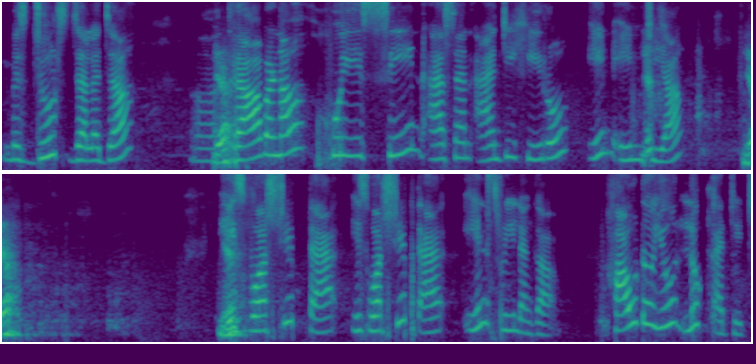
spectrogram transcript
Ms. Jules Jalaja. Uh, Yeah. Ravana, who is seen as an anti-hero in India, Yeah. Yes. is worshipped at, is worshipped at, in Sri Lanka. How do you look at it?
